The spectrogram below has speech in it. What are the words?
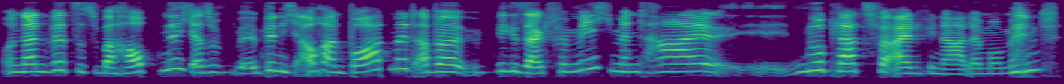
und dann wird es überhaupt nicht. Also bin ich auch an Bord mit, aber wie gesagt, für mich mental äh, nur Platz für ein Finale im Moment.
